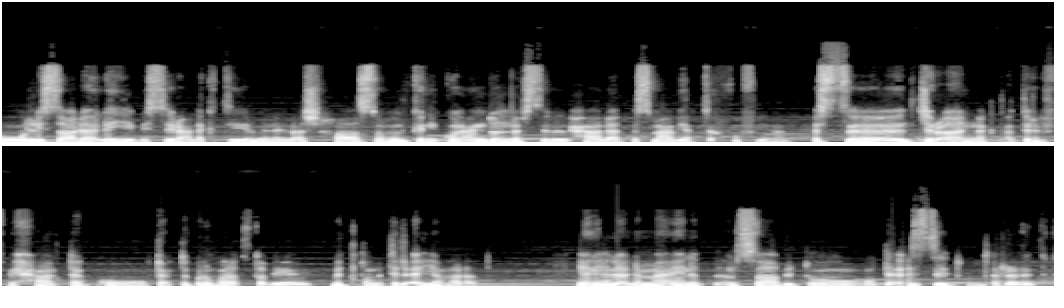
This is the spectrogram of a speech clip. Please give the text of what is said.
واللي صار علي بيصير على كثير من الأشخاص وممكن يكون عندهم نفس الحالات بس ما بيعترفوا فيها. بس الجرأة إنك تعترف بحالتك وتعتبره مرض طبيعي مثله مثل أي مرض. يعني هلأ لما عيني انصابت وتأذت وتضررت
